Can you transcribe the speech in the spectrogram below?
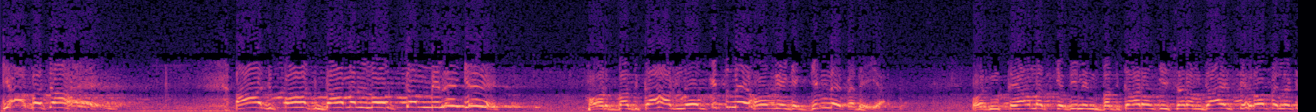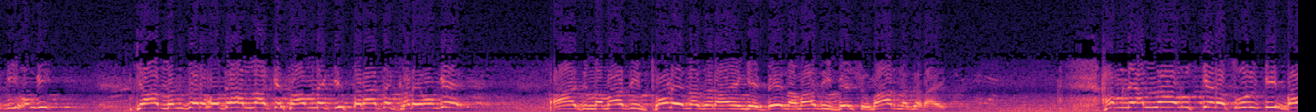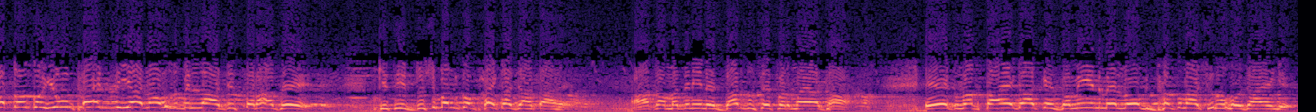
کیا بچا ہے؟ آج پاک دامن لوگ کم ملیں گے اور بدکار لوگ اتنے ہوں گے کہ گننے پہ نہیں آتے اور ان قیامت کے دن ان بدکاروں کی شرم گائے چہروں پہ لٹکی ہوں گی۔ کیا منظر ہوگا اللہ کے سامنے کس طرح سے کھڑے ہوں گے؟ آج نمازی تھوڑے نظر آئیں گے، بے نمازی، بے شمار نظر آئے گا ہم نے اللہ اور اس کے رسول کی باتوں کو یوں پھینک دیا، نعوذ باللہ، جس طرح سے کسی دشمن کو پھینکا جاتا ہے۔ آقا مدنی نے درد سے فرمایا تھا، ایک وقت آئے گا کہ زمین میں لوگ دھسنا شروع ہو جائیں گے۔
